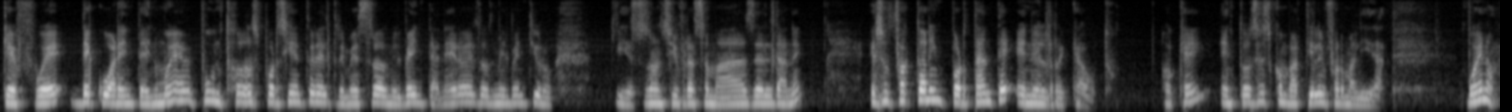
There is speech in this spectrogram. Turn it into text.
que fue de 49.2% en el trimestre 2020, enero del 2021, y estas son cifras tomadas del DANE, es un factor importante en el recaudo. ¿Ok? Entonces, combatir la informalidad. Bueno,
